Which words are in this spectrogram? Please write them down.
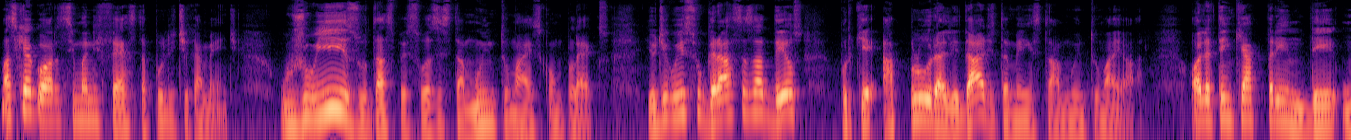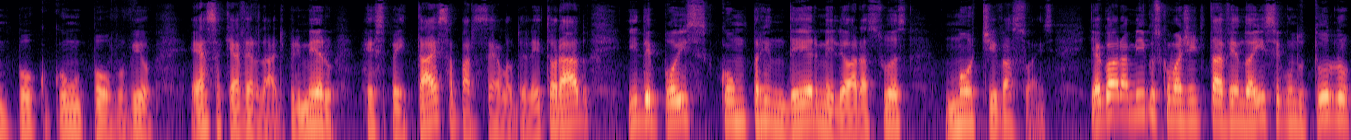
mas que agora se manifesta politicamente. O juízo das pessoas está muito mais complexo. Eu digo isso graças a Deus, porque a pluralidade também está muito maior. Olha, tem que aprender um pouco com o povo, viu? Essa que é a verdade. Primeiro, respeitar essa parcela do eleitorado e depois compreender melhor as suas motivações. E agora, amigos, como a gente está vendo aí, segundo turno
